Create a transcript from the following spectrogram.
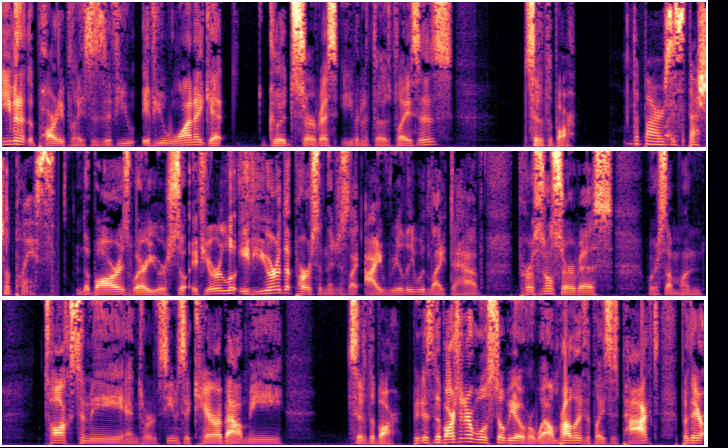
even at the party places, if you if you want to get good service, even at those places, sit at the bar. The bar is like, a special place. The bar is where you're so if you're if you're the person that just like I really would like to have personal service where someone talks to me and sort of seems to care about me sit at the bar because the bartender will still be overwhelmed probably if the place is packed but there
